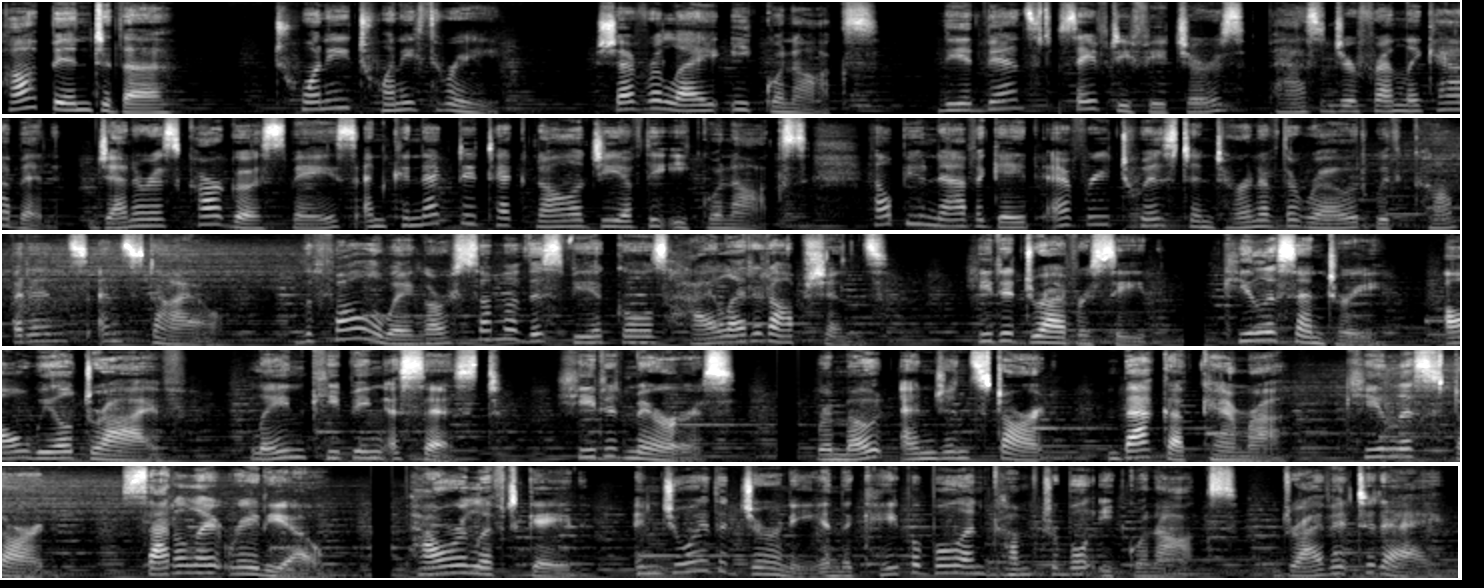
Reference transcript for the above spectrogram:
Hop into the 2023 Chevrolet Equinox. The advanced safety features, passenger-friendly cabin, generous cargo space, and connected technology of the Equinox help you navigate every twist and turn of the road with confidence and style. The following are some of this vehicle's highlighted options. Heated driver seat, keyless entry, all-wheel drive, lane keeping assist, heated mirrors, remote engine start, backup camera, keyless start, satellite radio, power liftgate. Enjoy the journey in the capable and comfortable Equinox. Drive it today.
